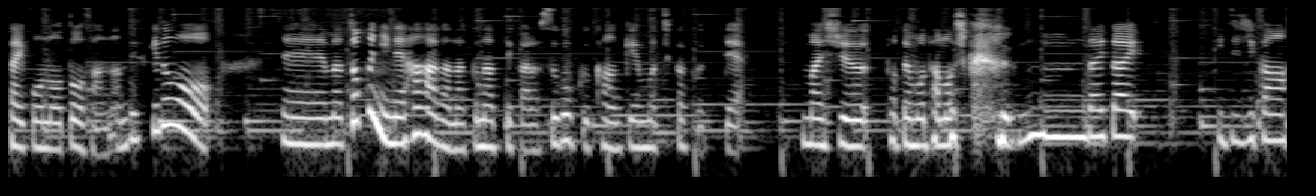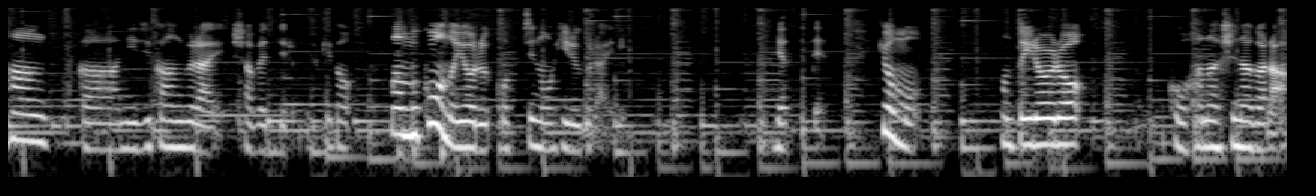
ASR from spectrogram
最高のお父さんなんですけど、えーまあ、特にね、母が亡くなってからすごく関係も近くって、毎週とても楽しく、うーん、だいたい1時間半か2時間ぐらい喋ってるんですけど、まあ、向こうの夜、こっちのお昼ぐらいにやってて、今日もほんといろいろこう話しながら、あ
